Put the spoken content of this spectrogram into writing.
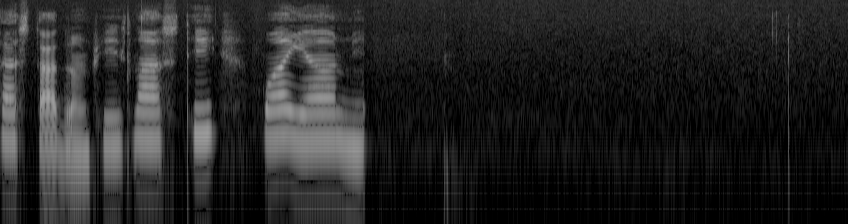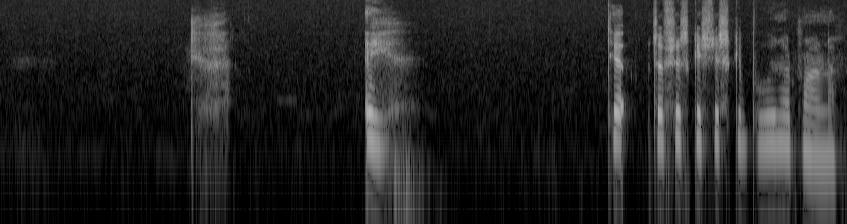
has done his nasty Wyoming. Ej. Te, te wszystkie ścieżki były normalne.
